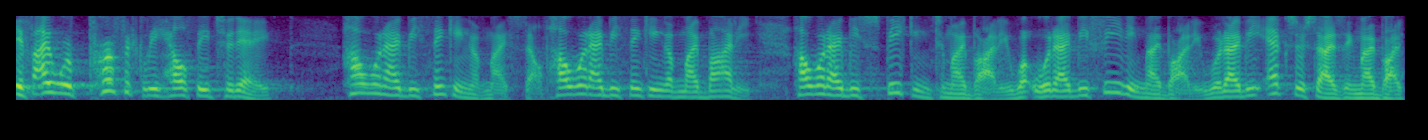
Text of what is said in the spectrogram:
if I were perfectly healthy today, how would I be thinking of myself? How would I be thinking of my body? How would I be speaking to my body? What would I be feeding my body? Would I be exercising my body?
